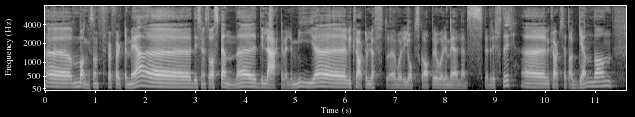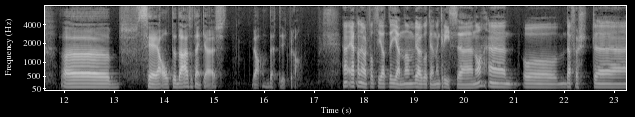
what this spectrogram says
Uh, mange som fulgte med. Uh, de syntes det var spennende. De lærte veldig mye. Vi klarte å løfte våre jobbskapere og våre medlemsbedrifter. Vi klarte å sette agendaen. Ser jeg alt det der, så tenker jeg ja, dette gikk bra. Eh, Jeg kan i hvert fall si at gjennom, Vi har gått gjennom en krise nå. Eh, og det er først eh,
